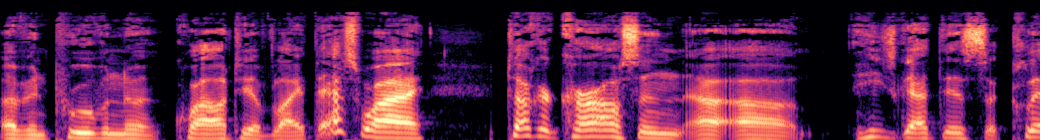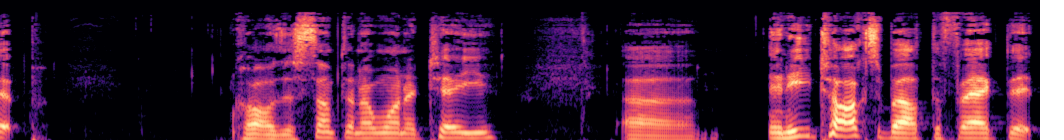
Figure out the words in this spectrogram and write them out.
of improving the quality of life. That's why Tucker Carlson, uh, uh, he's got this uh, clip called "There's Something I Want to Tell You," uh, and he talks about the fact that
